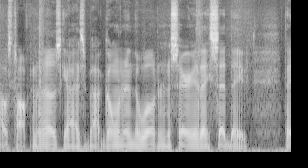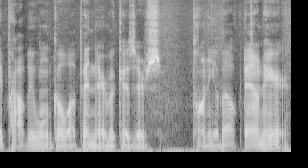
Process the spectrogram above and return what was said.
I was talking to those guys about going in the wilderness area. They said they they probably won't go up in there because there's plenty of elk down here.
